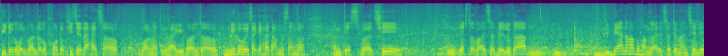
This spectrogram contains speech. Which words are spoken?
पिटेको भोलिपल्टको फोटो खिचेर राखेको छ बलमाथिको लागि। अहिले त अब निको भइसकेको छ राम्रोसँग। अनि त्यसपछि यस्तो भएछ बेलुका बिहानमा पो फोन गरेछ त्यो मान्छेले।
